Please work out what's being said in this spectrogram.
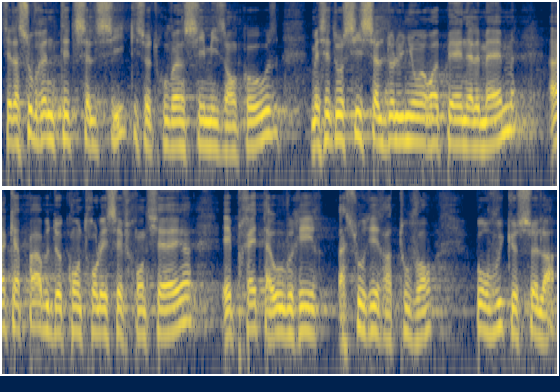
C'est la souveraineté de celle-ci qui se trouve ainsi mise en cause, mais c'est aussi celle de l'Union européenne elle-même, incapable de contrôler ses frontières et prête à ouvrir, à à tout vent, pourvu que cela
